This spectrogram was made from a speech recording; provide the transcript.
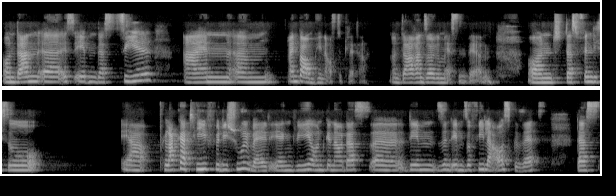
Und dann äh, ist eben das Ziel, ein, ähm, einen Baum hinaufzuklettern. Und daran soll gemessen werden. Und das finde ich so ja, plakativ für die Schulwelt irgendwie. Und genau das, äh, dem sind eben so viele ausgesetzt, dass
